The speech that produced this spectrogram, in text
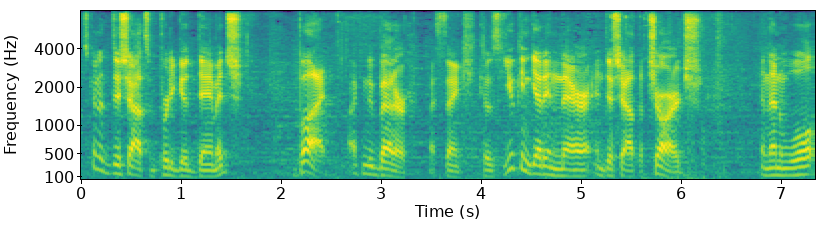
It's going to dish out some pretty good damage. But I can do better, I think, because you can get in there and dish out the charge and then we'll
